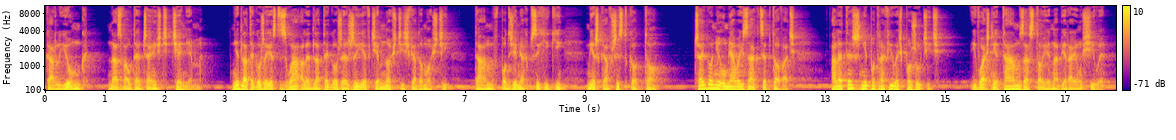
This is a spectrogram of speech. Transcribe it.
Karl Jung nazwał tę część cieniem. Nie dlatego, że jest zła, ale dlatego, że żyje w ciemności świadomości. Tam, w podziemiach psychiki, mieszka wszystko to, czego nie umiałeś zaakceptować, ale też nie potrafiłeś porzucić. I właśnie tam zastoje nabierają siły.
